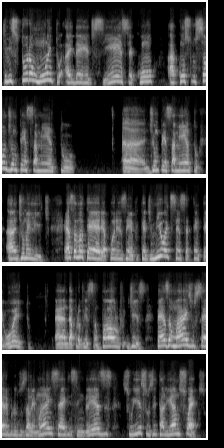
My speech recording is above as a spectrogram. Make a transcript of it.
que misturam muito a ideia de ciência com a construção de um pensamento uh, de um pensamento uh, de uma elite. Essa matéria, por exemplo, que é de 1878, uh, da província de São Paulo, diz: pesam mais o cérebro dos alemães, seguem-se ingleses, suíços, italianos, suecos.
